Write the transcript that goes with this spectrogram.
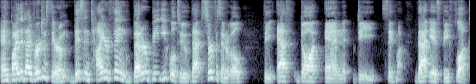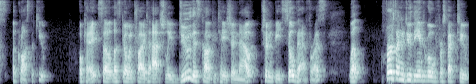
And by the divergence theorem, this entire thing better be equal to that surface integral, the f dot n d sigma. That is the flux across the cube. Okay, so let's go and try to actually do this computation now. It shouldn't be so bad for us. Well, first I'm going to do the integral with respect to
